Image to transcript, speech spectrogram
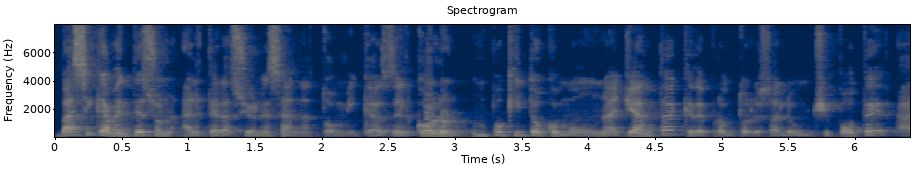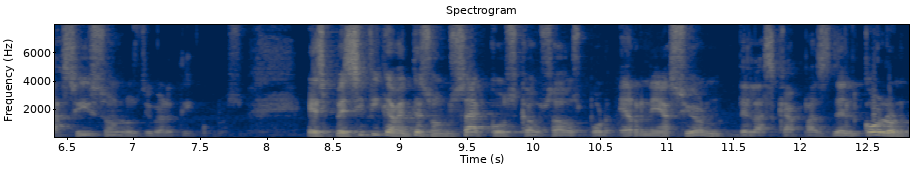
Básicamente son alteraciones anatómicas del colon, un poquito como una llanta que de pronto le sale un chipote, así son los divertículos. Específicamente son sacos causados por herniación de las capas del colon.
